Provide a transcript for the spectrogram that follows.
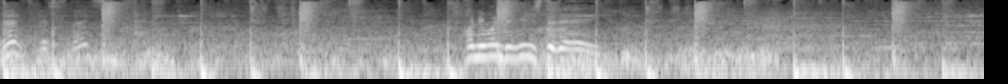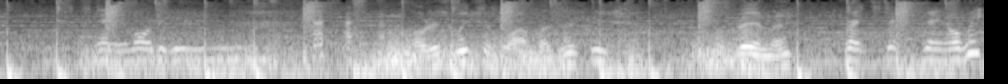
Yeah, that's nice. 21 degrees today. Many more degrees. Oh this week is warm but this week rain eh? Right, it's rain all week.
